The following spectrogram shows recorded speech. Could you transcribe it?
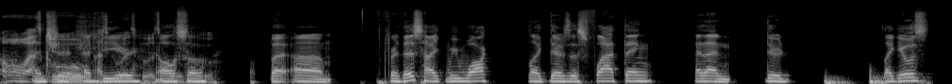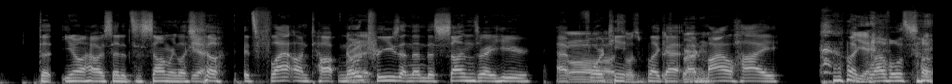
oh, that's and shit, cool. a That's deer cool, that's cool, that's also. cool. but um for this hike we walked like there's this flat thing and then dude like it was the you know how i said it's a summer like Yeah. so it's flat on top no Right. trees and then the sun's right here at Oh, 14 so like at, at mile high like Yeah. levels so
